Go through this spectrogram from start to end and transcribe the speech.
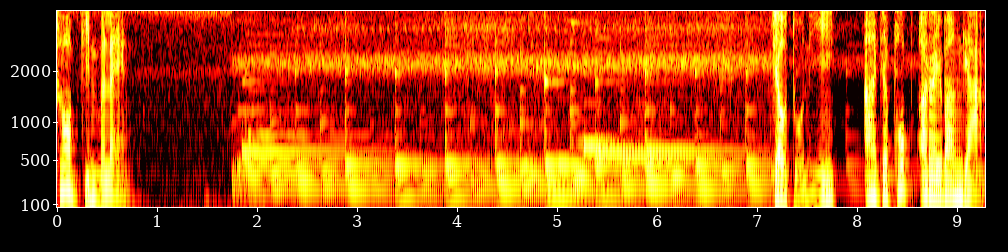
ชอบกินแมลง เจ้าตัวนี้อาจจะพบอะไรบางอย่าง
